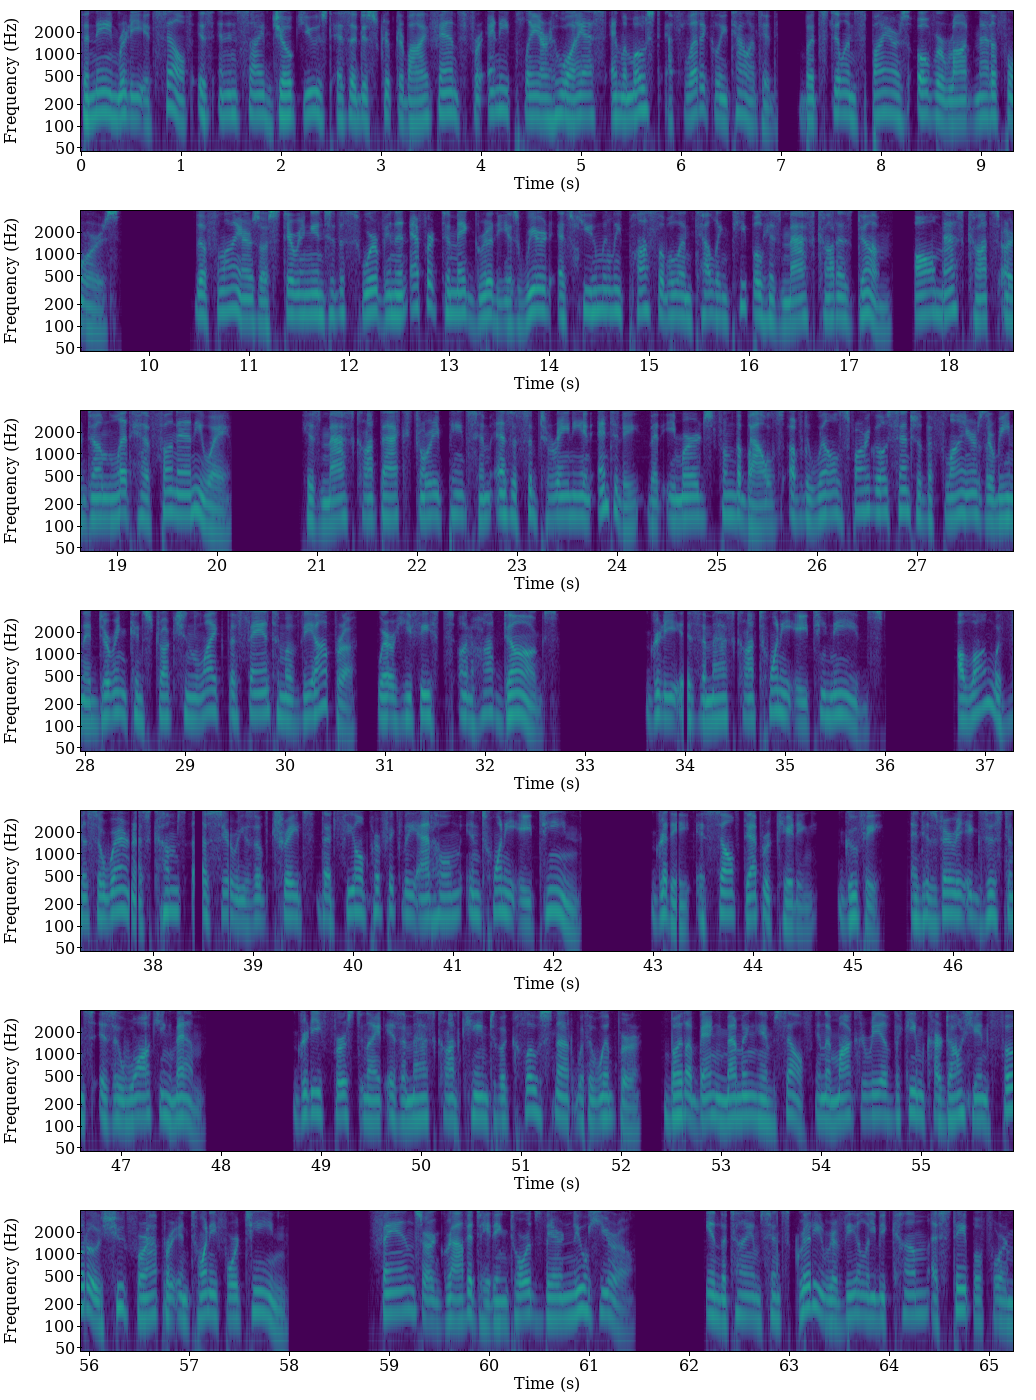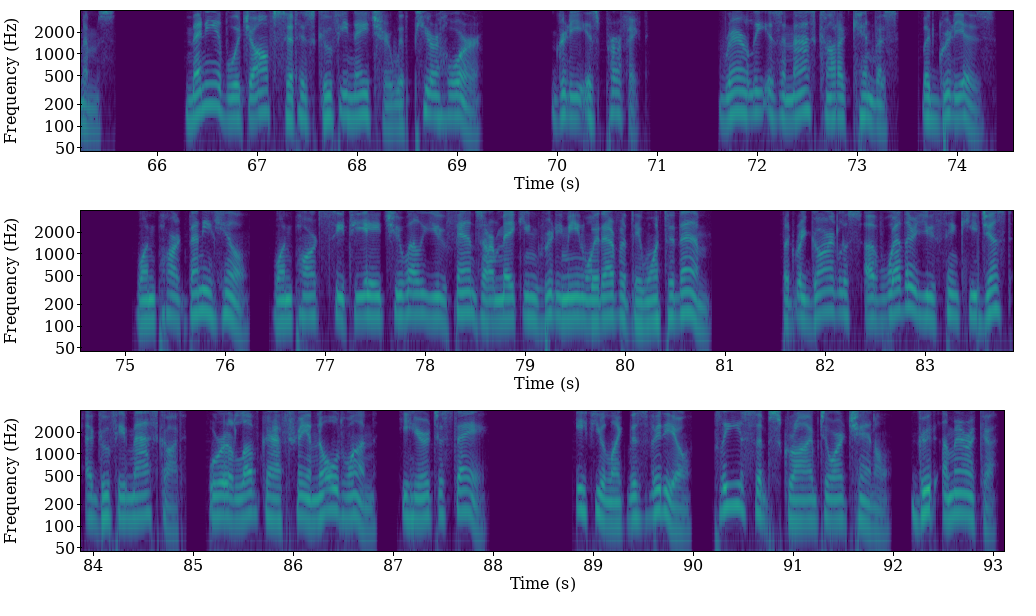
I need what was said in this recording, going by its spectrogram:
the name Gritty itself is an inside joke used as a descriptor by fans for any player who is and the most athletically talented, but still inspires overwrought metaphors. The Flyers are staring into the swerve in an effort to make Gritty as weird as humanly possible and telling people his mascot is dumb. All mascots are dumb let have fun anyway. His mascot backstory paints him as a subterranean entity that emerged from the bowels of the Wells Fargo Center the Flyers arena during construction like the Phantom of the Opera, where he feasts on hot dogs. Gritty is the mascot 2018 needs. Along with this awareness comes a series of traits that feel perfectly at home in 2018. Gritty is self-deprecating, goofy, and his very existence is a walking meme. Gritty First Night as a mascot came to a close not with a whimper, but a bang memming himself in a mockery of the Kim Kardashian photo shoot for Apple in 2014. Fans are gravitating towards their new hero. In the time since Gritty reveal he become a staple for memes, many of which offset his goofy nature with pure horror. Gritty is perfect. Rarely is a mascot a canvas, but Gritty is. One part Benny Hill, one part Cthulhu fans are making Gritty mean whatever they want to them. But regardless of whether you think he just a goofy mascot, or a Lovecraftian old one, he here to stay. If you like this video, please subscribe to our channel, Good America.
